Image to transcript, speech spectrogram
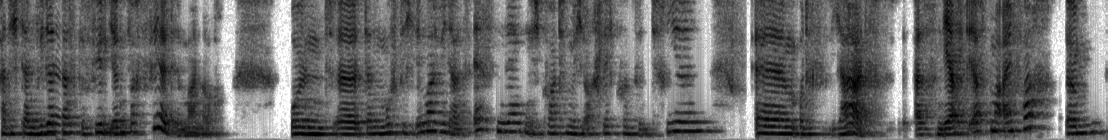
hatte ich dann wieder das Gefühl, irgendwas fehlt immer noch. Und äh, dann musste ich immer wieder ans Essen denken. Ich konnte mich auch schlecht konzentrieren. Ähm, und das, ja, das, also es nervt erstmal einfach, ähm,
